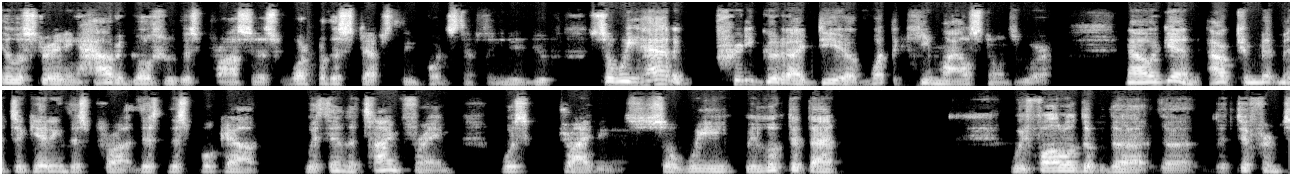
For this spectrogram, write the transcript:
illustrating how to go through this process. What are the steps, the important steps that you need to do? So we had a pretty good idea of what the key milestones were. Now, again, our commitment to getting this pro- this this book out within the time frame was driving us. So we we looked at that. We followed the the the, the different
